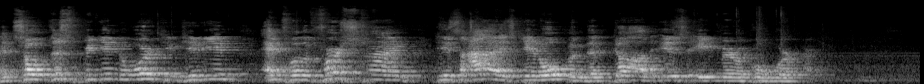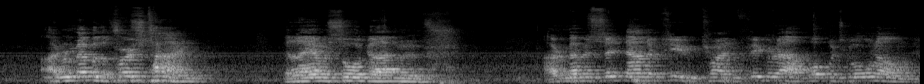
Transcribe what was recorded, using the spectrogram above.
And so this began to work in Gideon, and for the first time, his eyes get opened that God is a miracle worker. I remember the first time that I ever saw God move. I remember sitting down in the pew trying to figure out what was going on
